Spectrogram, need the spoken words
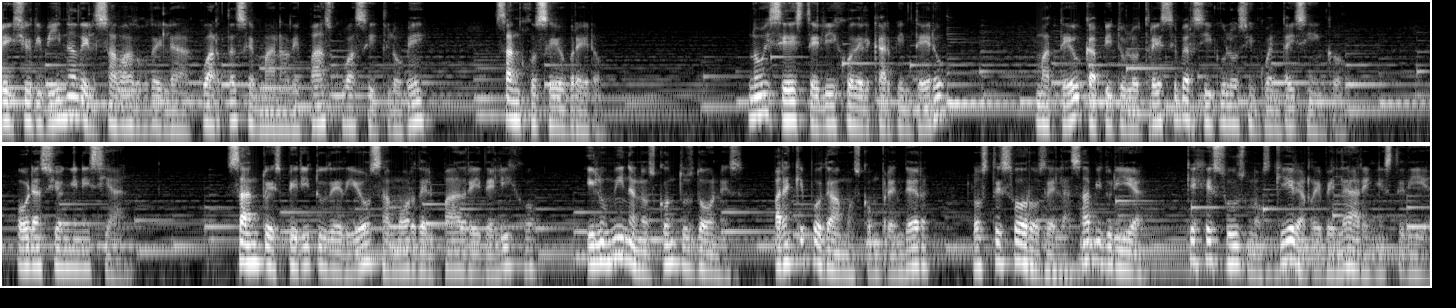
Lección Divina del sábado de la cuarta semana de Pascua, ciclo B, San José Obrero. ¿No es este el hijo del carpintero? Mateo capítulo 13, versículo 55. Oración inicial. Santo Espíritu de Dios, amor del Padre y del Hijo, ilumínanos con tus dones para que podamos comprender los tesoros de la sabiduría que Jesús nos quiere revelar en este día.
